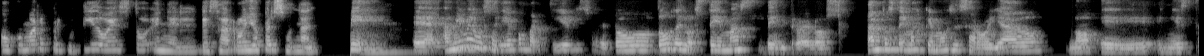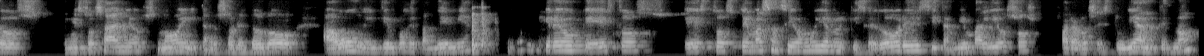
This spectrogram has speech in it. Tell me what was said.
o cómo ha repercutido esto en el desarrollo personal Bien, eh, a mí me gustaría compartir sobre todo dos de los temas dentro de los tantos temas que hemos desarrollado ¿no? Eh, en, estos, en estos años, ¿no? y sobre todo aún en tiempos de pandemia. Creo que estos, estos temas han sido muy enriquecedores y también valiosos para los estudiantes, ¿no?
